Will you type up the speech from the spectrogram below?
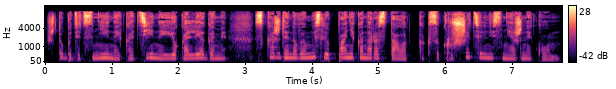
Что будет с Ниной, Катиной, ее коллегами? С каждой новой мыслью паника нарастала, как сокрушительный снежный ком.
